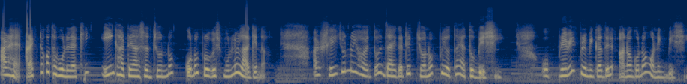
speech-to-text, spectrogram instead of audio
আর হ্যাঁ আরেকটা কথা বলে রাখি, এই ঘাটে আসার জন্য কোনো প্রবেশ মূল্য লাগে না। আর সেই জন্যই হয়তো জায়গাটির জনপ্রিয়তা এত বেশি। ও প্রেমিক প্রেমিকাদের আনাগোনা অনেক বেশি।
